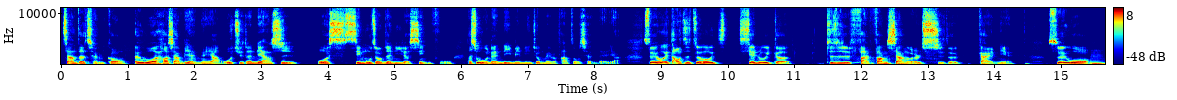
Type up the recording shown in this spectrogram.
这样的成功，哎、我好想变成那样，我觉得那样是我心目中认定的幸福，但是我能力明明就没办法做成那样，所以会导致最后陷入一个就是反方向而驰的概念。所以我嗯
